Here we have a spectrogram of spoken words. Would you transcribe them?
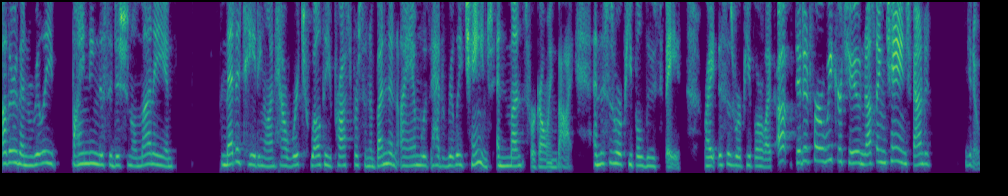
other than really finding this additional money and meditating on how rich, wealthy, prosperous, and abundant I am was had really changed and months were going by. And this is where people lose faith, right? This is where people are like, oh, did it for a week or two, nothing changed, found it, you know,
